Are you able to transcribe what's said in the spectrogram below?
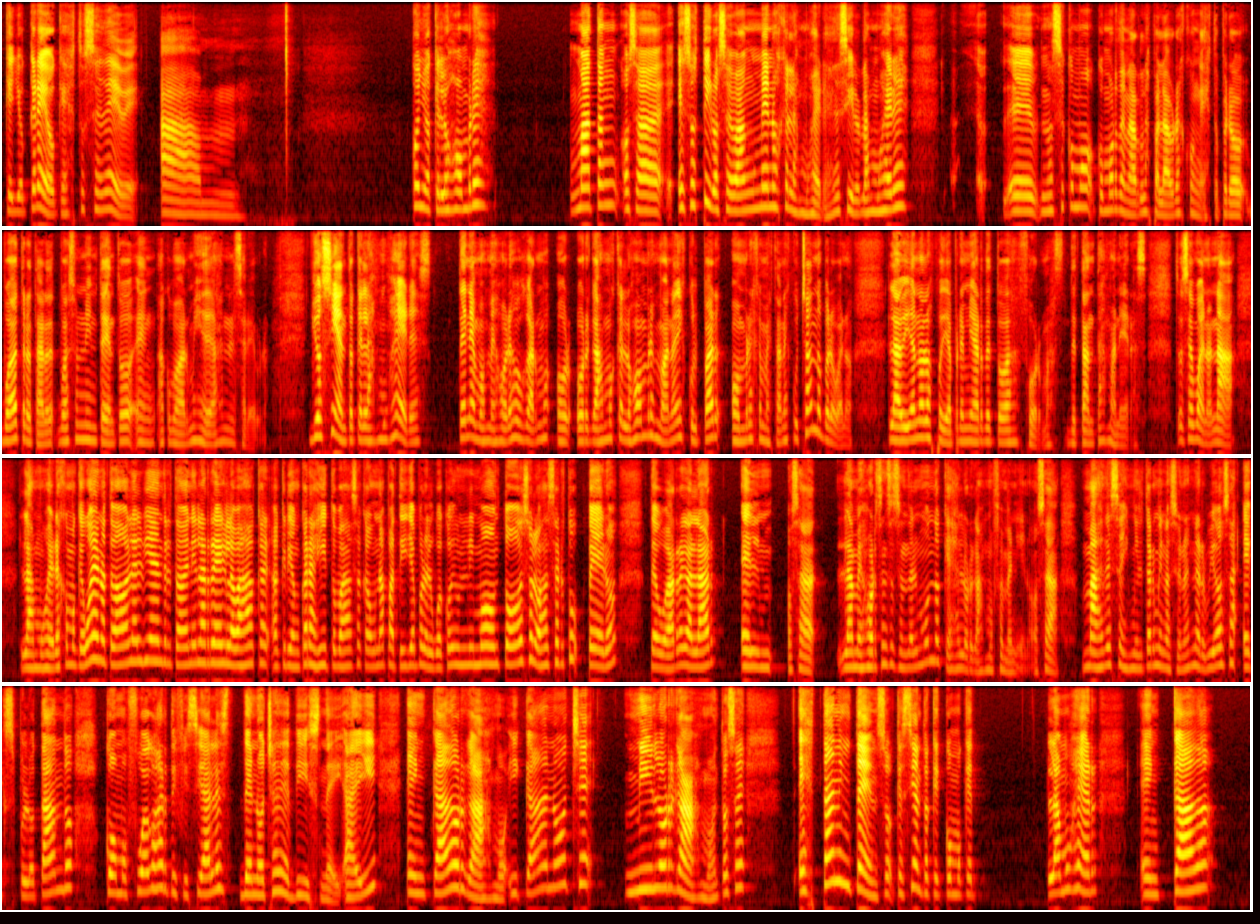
que yo creo que esto se debe a... Mm, coño, a que los hombres matan, o sea, esos tiros se van menos que las mujeres. Es decir, las mujeres, eh, no sé cómo, cómo ordenar las palabras con esto, pero voy a tratar, voy a hacer un intento en acomodar mis ideas en el cerebro. Yo siento que las mujeres tenemos mejores orgasmos, or- orgasmos que los hombres. Me van a disculpar, hombres que me están escuchando, pero bueno, la vida no los podía premiar de todas formas, de tantas maneras. Entonces, bueno, nada. Las mujeres como que, bueno, te va a doler el vientre, te va a venir la regla, vas a, criar un carajito, vas a sacar una patilla por el hueco de un limón, todo eso lo vas a hacer tú, pero te voy a regalar el, o sea, la mejor sensación del mundo, que es el orgasmo femenino. O sea, más de 6.000 terminaciones nerviosas explotando como fuegos artificiales de noche de Disney. Ahí en cada orgasmo y cada noche mil orgasmos. Entonces, es tan intenso que siento que como que la mujer en cada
